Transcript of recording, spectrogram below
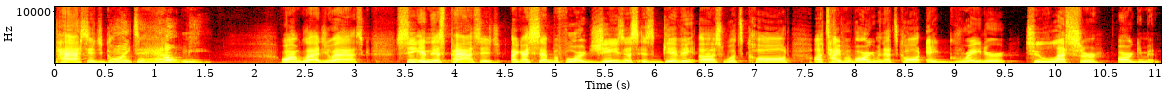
passage going to help me? Well, I'm glad you asked. See, in this passage, like I said before, Jesus is giving us what's called a type of argument that's called a greater to lesser argument.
